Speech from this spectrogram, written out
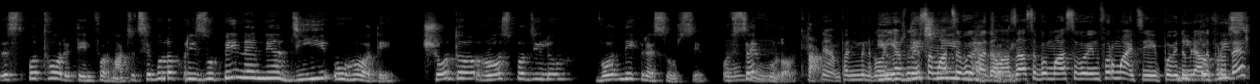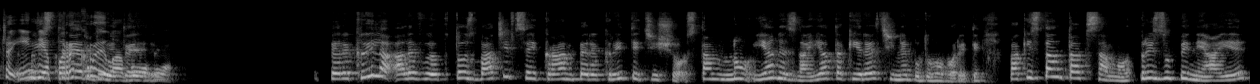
е, спотворити інформацію. Це було призупинення дії угоди щодо розподілу водних ресурсів. Ось це Мгм. було так. Не, пані Мирдало, я ж не сама це вигадала. методи. Засоби масової інформації повідомляли Ні, про ви те, що Індія перекрила. Вогу. Перекрила, але хтось бачив цей кран перекритий чи щось. Там, ну, я не знаю, я такі речі не буду говорити. Пакистан так само призупиняє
